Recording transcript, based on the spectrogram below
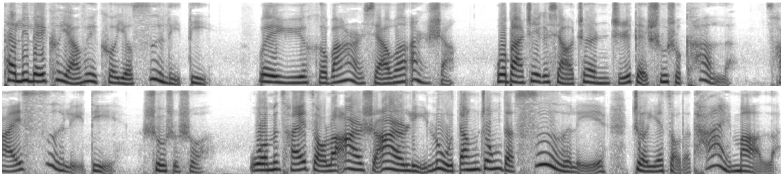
它离雷克雅未克有四里地，位于河巴尔峡湾岸上。我把这个小镇指给叔叔看了，才四里地。叔叔说：“我们才走了二十二里路当中的四里，这也走得太慢了。”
